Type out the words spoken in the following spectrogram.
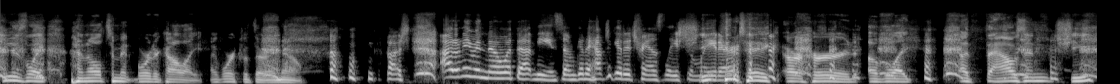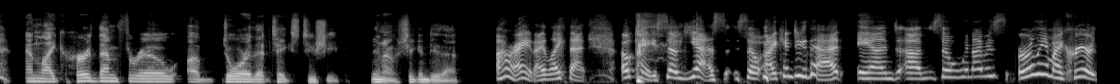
she is like penultimate border collie. I've worked with her. I know. oh gosh, I don't even know what that means. So I'm going to have to get a translation she later. Can take a herd of like a thousand sheep and like herd them through a door that takes two sheep. You know, she can do that. All right, I like that. Okay, so yes, so I can do that. And um, so when I was early in my career,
